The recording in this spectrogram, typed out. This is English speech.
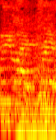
party like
